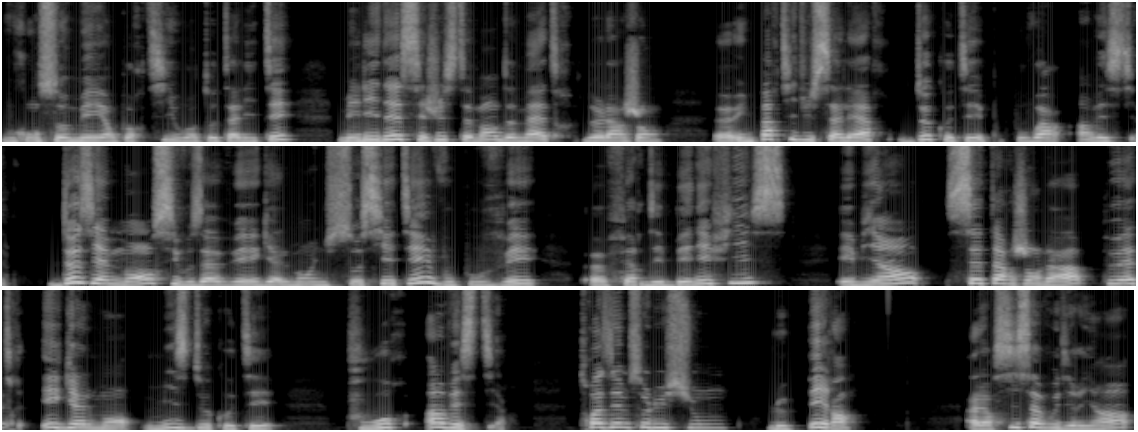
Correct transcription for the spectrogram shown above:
vous consommez en partie ou en totalité, mais l'idée c'est justement de mettre de l'argent, euh, une partie du salaire de côté pour pouvoir investir. Deuxièmement, si vous avez également une société, vous pouvez euh, faire des bénéfices, eh bien cet argent-là peut être également mis de côté pour investir. Troisième solution, le périn. Alors si ça vous dit rien,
